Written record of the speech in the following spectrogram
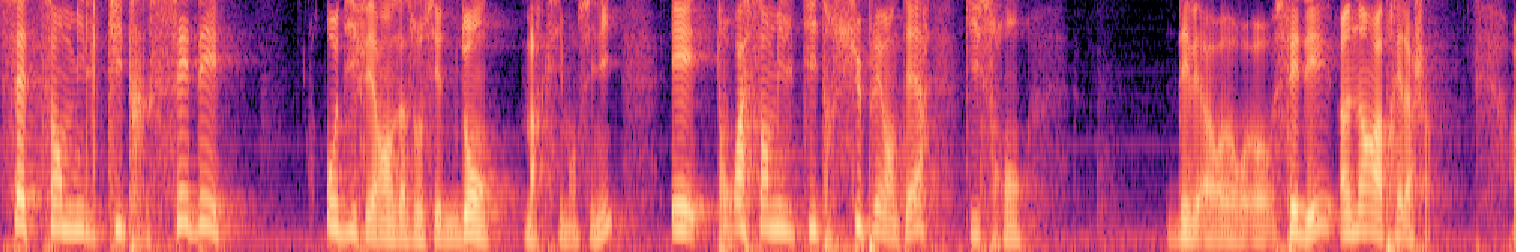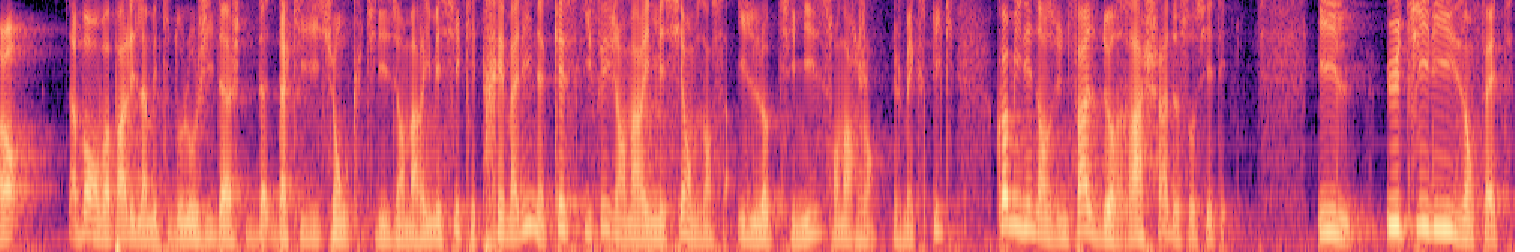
700 000 titres cédés aux différents associés, dont Marc Simoncini, et 300 000 titres supplémentaires qui seront euh, euh, cédés un an après l'achat. Alors, d'abord, on va parler de la méthodologie d'acquisition qu'utilise Jean-Marie Messier, qui est très maligne. Qu'est-ce qu'il fait Jean-Marie Messier en faisant ça? Il optimise son argent. Je m'explique. Comme il est dans une phase de rachat de société, il utilise en fait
